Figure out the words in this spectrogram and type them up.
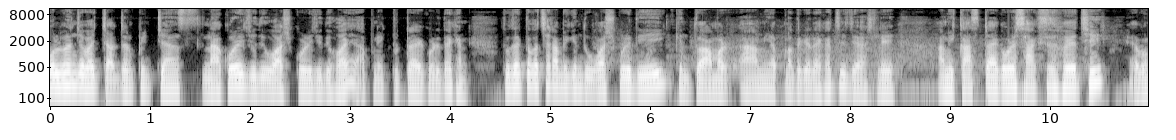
বলবেন যে, ভাই চার্জার পিন চেঞ্জ না করে যদি ওয়াশ করে যদি হয়, আপনি একটু ট্রাই করে দেখেন। তো দেখতে পাচ্ছেন, আমি কিন্তু ওয়াশ করে দিয়েই কিন্তু আমার, আমি আপনাদেরকে দেখাচ্ছি যে, আসলে আমি কাজটা একেবারে সাকসেস হয়েছি এবং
